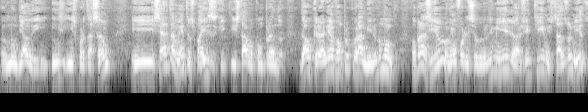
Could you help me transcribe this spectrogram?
mundial em exportação, e certamente os países que estavam comprando da Ucrânia vão procurar milho no mundo. O Brasil é um fornecedor de milho, a Argentina, Estados Unidos,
